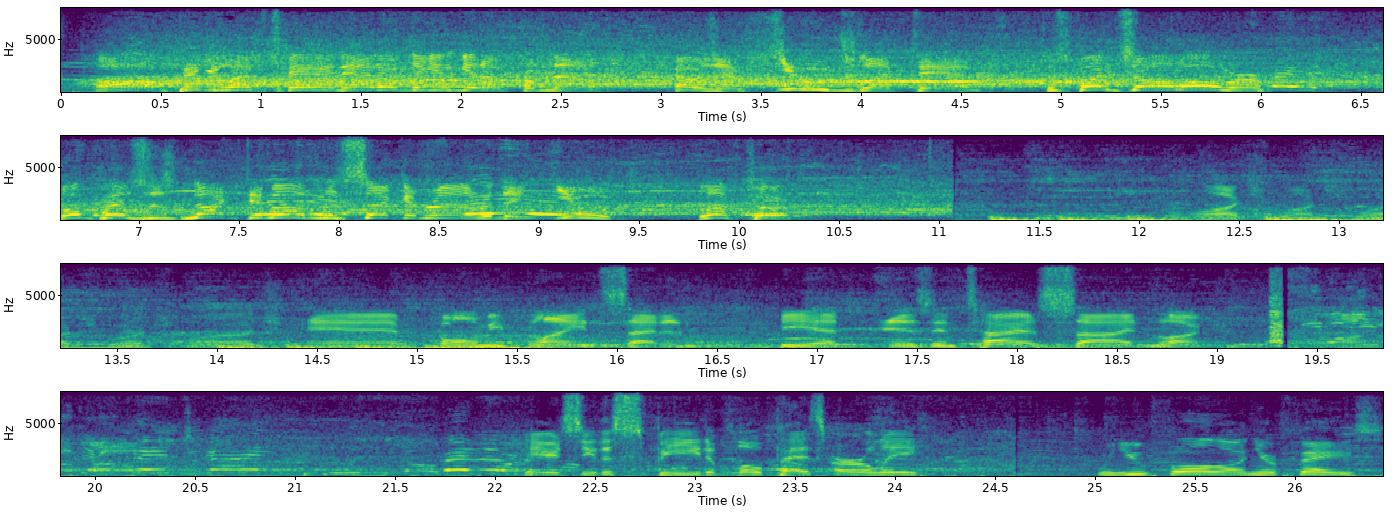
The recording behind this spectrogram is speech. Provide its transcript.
Oh, big left hand. I don't think he'll get up from that. That was a huge left hand. This fight's all over. Lopez has knocked him out in the second round with a huge left hook. Watch, watch, watch, watch, watch. And boom, he blindsided him. He hit his entire side block. Here you see the speed of Lopez early. When you fall on your face,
